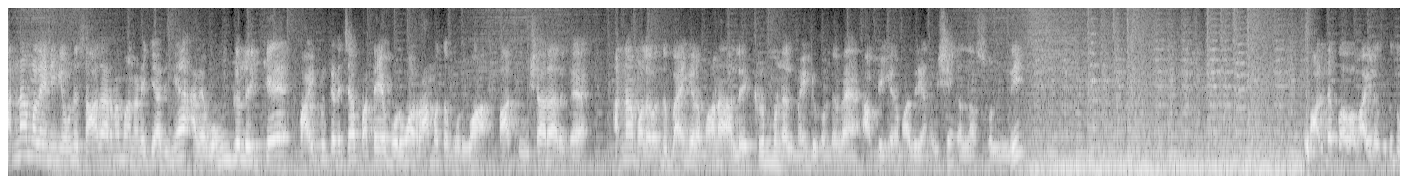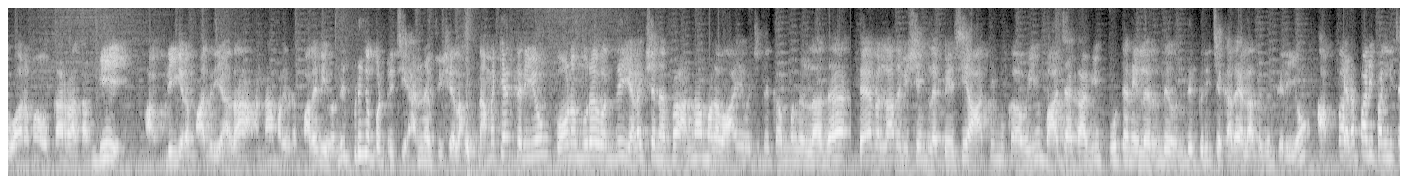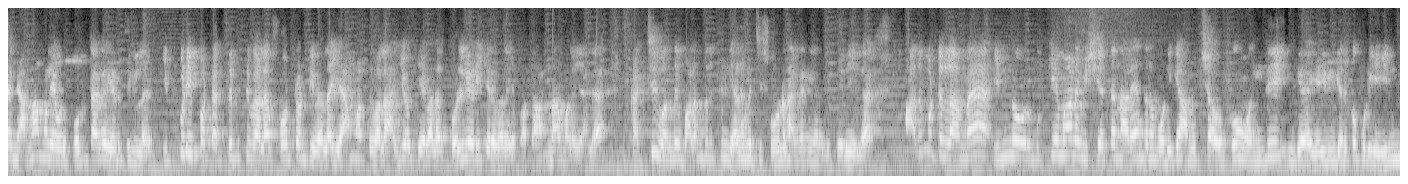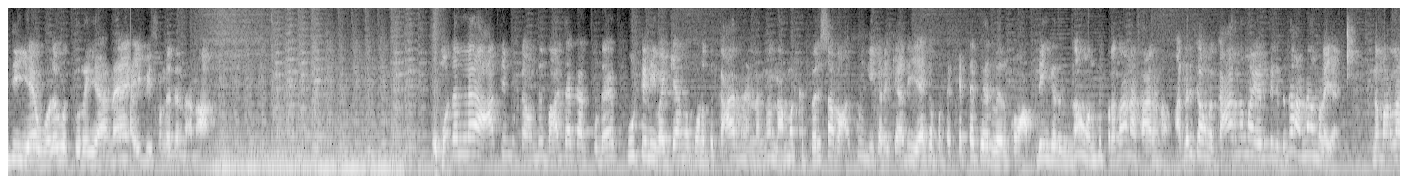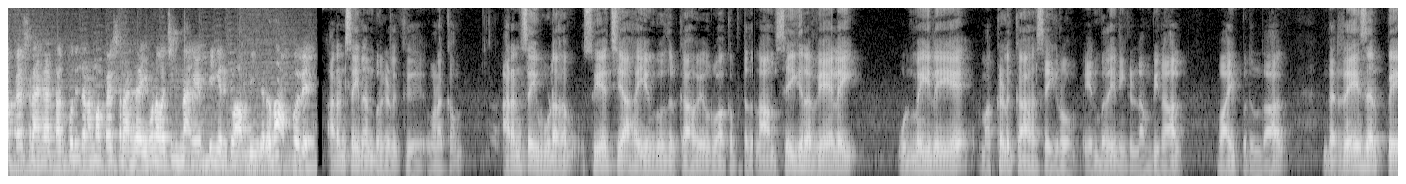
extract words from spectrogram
அண்ணாமலை நீங்க ஒண்ணு சாதாரணமா நினைக்காதீங்க. அவன் உங்களுக்கே வாய்ப்பு கிடைச்சா பட்டையை போடுவான் ராமத்தை போடுவான். பார்த்து உஷாரா இருங்க. அண்ணாமலை வந்து பயங்கரமான ஆளு கிரிமினல் மைண்டு கொண்டவன் அப்படிங்கிற மாதிரியான விஷயங்கள்லாம் சொல்லி பால் டப்பாவை வாயில கொடுத்து ஓரமா உட்கார்றா தம்பி. அப்படிங்கிற மாதிரியா தான் அண்ணாமலையோட பதவி வந்து பிடுங்கப்பட்டுருச்சு அன்அபிஷியலா நமக்கே தெரியும் போன முறை வந்து எலெக்ஷன் அப்ப அண்ணாமலை வாயை வச்சுட்டு கம்முன்னு இல்லாத தேவையில்லாத விஷயங்களை பேசி அதிமுகவையும் பாஜகவையும் கூட்டணியில இருந்து வந்து பிரிச்ச கதை எல்லாத்துக்கும் தெரியும். அப்ப எடப்பாடி பழனிசாமி அண்ணாமலையை ஒரு பொருட்டாக எடுத்துக்கல. இப்படிப்பட்ட திருட்டு வேலை போர் டுவெண்ட்டி வேலை ஏமாத்து வேலை அயோக்கிய வேலை கொள்ளையடிக்கிற வேலையை பார்த்த அண்ணாமலையால கட்சி வந்து வளர்ந்துருக்குன்னு எதை வச்சு சொல்றாங்கன்னு எனக்கு தெரியல. அது மட்டும் இல்லாம இன்னொரு முக்கியமான விஷயத்த நரேந்திர மோடிக்கு அமித்ஷாவுக்கும் வந்து இங்க இங்க இருக்கக்கூடிய இந்திய உளவுத்துறையான ஐபி சொன்னது என்னன்னா முதல்ல அதிமுக வந்து பாஜக கூட கூட்டணி வைக்காம போனதுக்கு காரணம் என்னன்னா நமக்கு பெருசா வாக்கு வங்கி கிடைக்காது ஏகப்பட்ட கெட்ட பேர்ல இருக்கும் அப்படிங்கிறது தான் வந்து பிரதான காரணம். அதற்கு அவங்க காரணமா எடுத்துக்கிட்டது அண்ணாமலைய. இந்த மாதிரிலாம் பேசுறாங்க தற்போதைத்தனமா பேசுறாங்க இவனை வச்சுக்கிட்டு நாங்க எப்படிங்க இருக்கலாம் அப்படிங்கிறது அப்பவே. அரண்சை நண்பர்களுக்கு வணக்கம். அரண்சை ஊடகம் சுயேட்சையாக இயங்குவதற்காகவே உருவாக்கப்பட்டது. நாம் செய்கிற வேலை உண்மையிலேயே மக்களுக்காக செய்கிறோம் என்பதை நீங்கள் நம்பினால் வாய்ப்பு இருந்தால் இந்த ரேசர் பே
